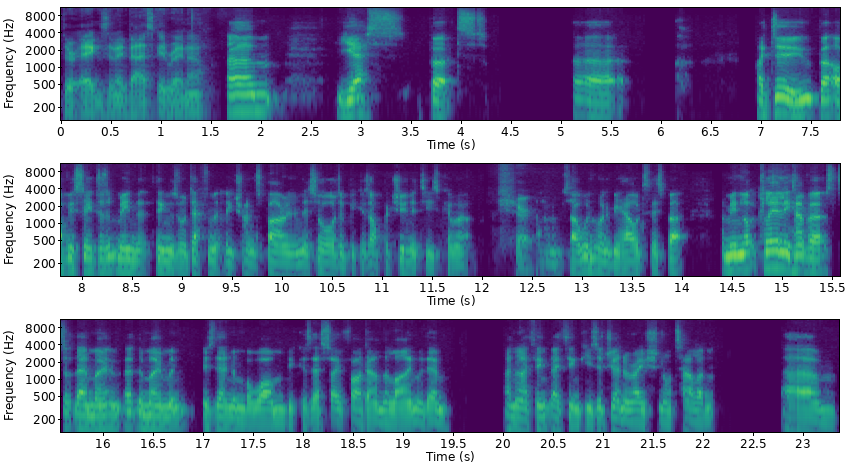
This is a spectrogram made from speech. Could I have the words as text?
their eggs in a basket right now? Um, yes, but uh, I do. But obviously, it doesn't mean that things will definitely transpire in this order because opportunities come up. Sure. Um, so I wouldn't want to be held to this, but I mean, look, clearly Havertz at their mo- at the moment is their number one because they're so far down the line with him, and I think they think he's a generational talent. Um,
